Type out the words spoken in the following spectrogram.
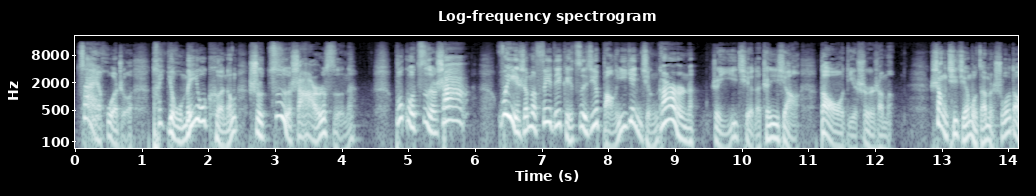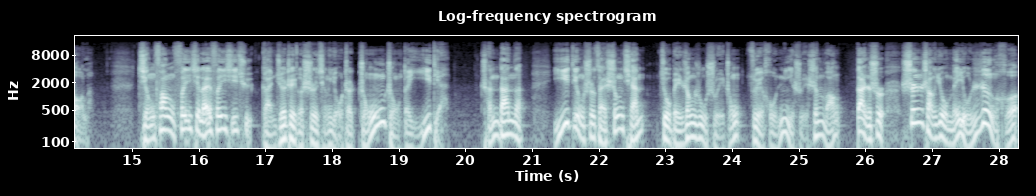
再或者，他有没有可能是自杀而死呢？不过，自杀为什么非得给自己绑一窨井盖呢？这一切的真相到底是什么？上期节目咱们说到了，警方分析来分析去，感觉这个事情有着种种的疑点。陈丹呢，一定是在生前就被扔入水中，最后溺水身亡，但是身上又没有任何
